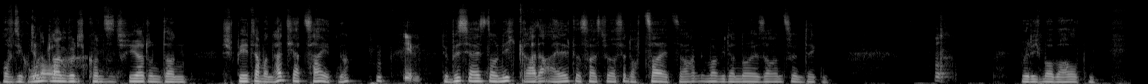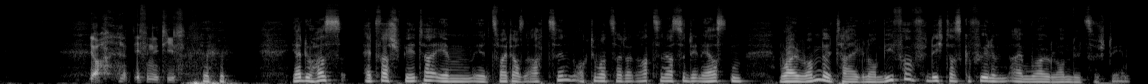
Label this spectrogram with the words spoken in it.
auf die Genau. Grundlagen wirklich konzentriert und dann später, man hat ja Zeit, ne? Eben. Du bist ja jetzt noch nicht gerade alt, das heißt, du hast ja noch Zeit, Sachen, immer wieder neue Sachen zu entdecken. Würde ich mal behaupten. Ja, definitiv. Ja, du hast etwas später im, im 2018, Oktober 2018, hast du den ersten Royal Rumble teilgenommen. Wie war für dich das Gefühl, in einem Royal Rumble zu stehen?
